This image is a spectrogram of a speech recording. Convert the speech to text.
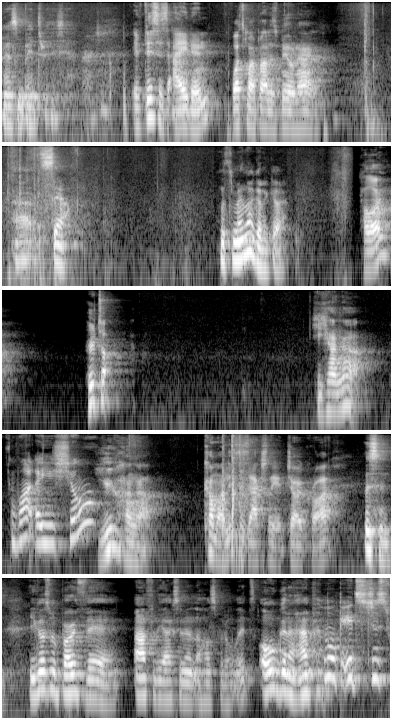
who hasn't been through this yet. If this is Aiden, what's my brother's middle name? Uh, South. Mr. Man, I gotta go. Hello? Who to- He hung up. What? Are you sure? You hung up. Come on, this is actually a joke, right? Listen, you guys were both there after the accident at the hospital. It's all gonna happen. Look, it's just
